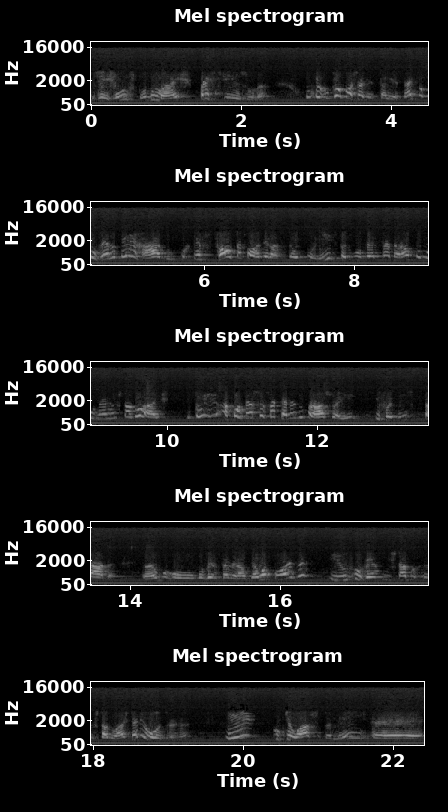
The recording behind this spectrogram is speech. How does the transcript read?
exigir um estudo mais preciso. Né? O que, o que eu gostaria de salientar é que o governo tem errado, porque falta coordenação política do governo federal com os governos estaduais. Então acontece essa queda de braço aí, que foi bem citada. Então, o, o, governo federal quer uma coisa e os governos estadu, estaduais querem outra. Né? E o que eu acho também é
